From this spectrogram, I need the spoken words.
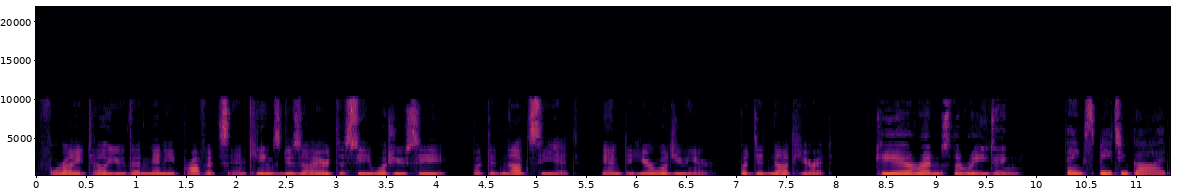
For I tell you that many prophets and kings desired to see what you see, but did not see it, and to hear what you hear, but did not hear it. Here ends the reading. Thanks be to God.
